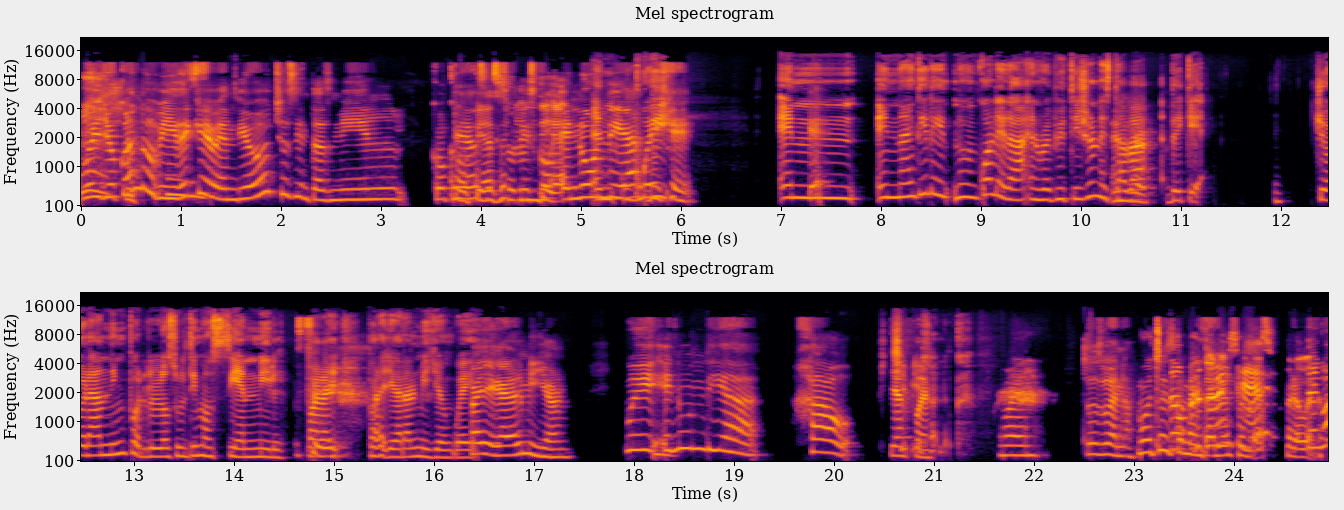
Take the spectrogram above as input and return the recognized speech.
Güey, yo cuando vi de que vendió 800 mil copias, Copias de su en un disco día. en un En- día, dije, En, en 19, no, ¿en cuál era? En Reputation estaba Rep. de que llorando por los últimos 100 mil para, Sí. para llegar al millón, güey. para llegar al millón. Güey, en un día, how? Ya fue. loca. Bueno, Pues bueno, muchos No, pero comentarios ¿saben sobre pero bueno. Tengo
